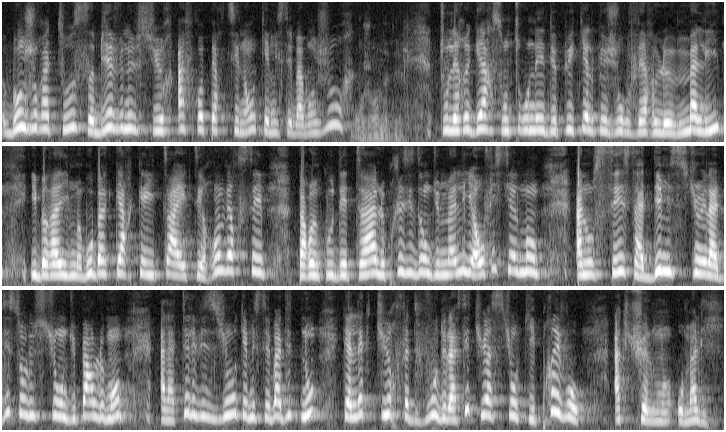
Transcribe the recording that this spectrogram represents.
Bonjour à tous, bienvenue sur Afro Pertinent. Kémy Seba, bonjour. Bonjour Nadège. Tous les regards sont tournés depuis quelques jours vers le Mali. Ibrahim Boubacar Keïta a été renversé par un coup d'État. Le président du Mali a officiellement annoncé sa démission et la dissolution du Parlement à la télévision. Kémy Seba, dites-nous, quelle lecture faites-vous de la situation qui prévaut actuellement au Mali?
